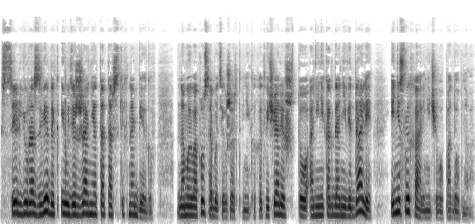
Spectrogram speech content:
с целью разведок и удержания татарских набегов. На мой вопрос об этих жертвенниках отвечали, что они никогда не видали и не слыхали ничего подобного.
